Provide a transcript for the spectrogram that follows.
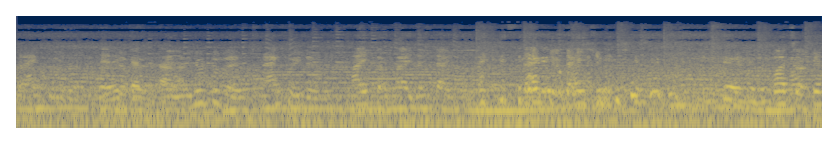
thank you. Thank you. Thank you. thank you. Thank you, thank you. Much okay.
